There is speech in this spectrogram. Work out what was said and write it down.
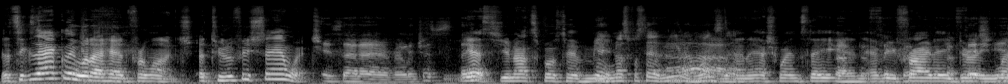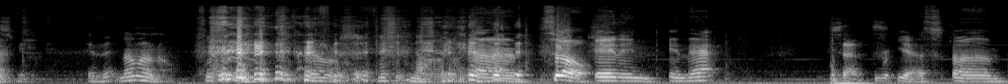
that's exactly what I had for lunch: a tuna fish sandwich. Is that a religious thing? Yes, you're not supposed to have meat. Yeah, meat you're not supposed to have meat on Ah. Wednesday. on Ash Wednesday But and the every fi- Friday but during fish is Lent. meat. Is it? No, no, no. no. Fish- no, no, no. uh, so, and in in that Sense. Yes. Um,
